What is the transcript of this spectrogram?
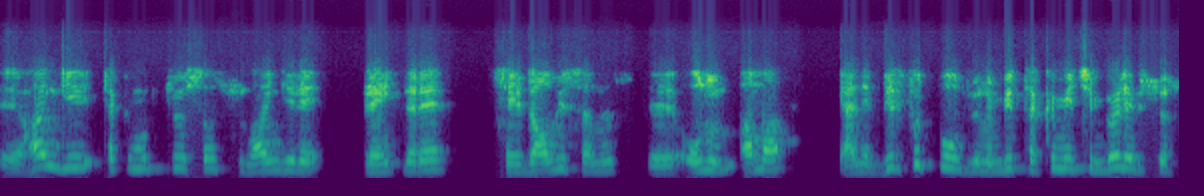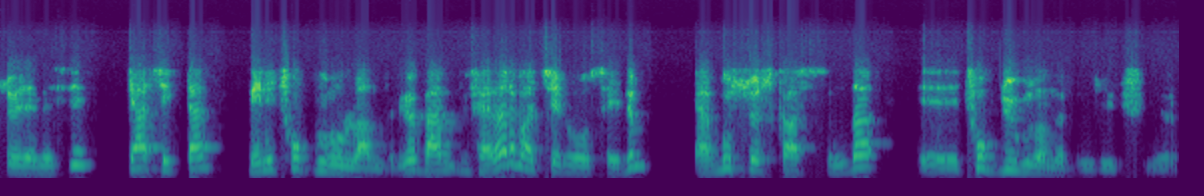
E, hangi takımı tutuyorsanız hangi re- renklere sevdalıysanız e, olun ama yani bir futbolcunun bir takım için böyle bir söz söylemesi gerçekten beni çok gururlandırıyor. Ben Fenerbahçeli olsaydım yani bu söz karşısında e, çok duygulanırdım diye düşünüyorum.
